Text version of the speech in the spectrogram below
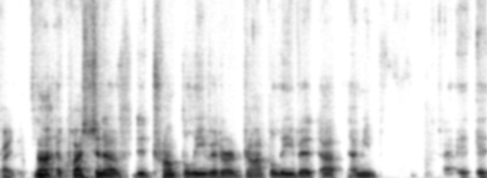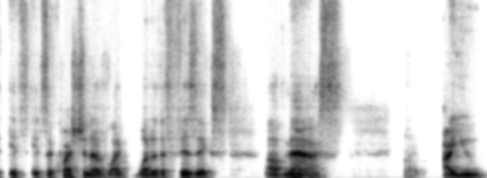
Right. It's not a question of did Trump believe it or not believe it. Uh, I mean, it, it's it's a question of like what are the physics of mass? Right. Are you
